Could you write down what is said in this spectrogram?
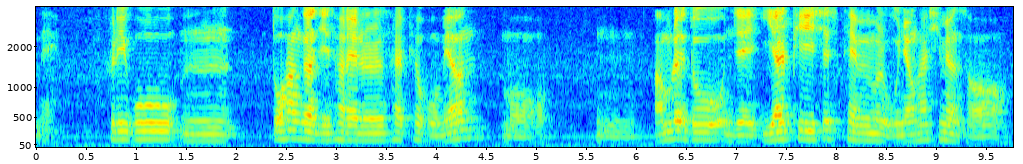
네. 그리고 음, 또 한 가지 사례를 살펴보면 뭐 음, 아무래도 이제 ERP 시스템을 운영하시면서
